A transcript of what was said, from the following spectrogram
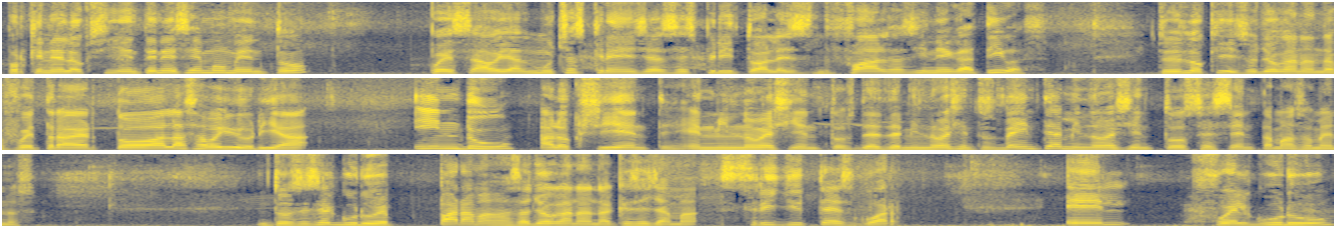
Porque en el occidente en ese momento pues habían muchas creencias espirituales falsas y negativas. Entonces lo que hizo Yogananda fue traer toda la sabiduría hindú al occidente en 1900, desde 1920 a 1960 más o menos. Entonces el gurú de Paramahansa Yogananda que se llama Sri Yukteswar, él fue el gurú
